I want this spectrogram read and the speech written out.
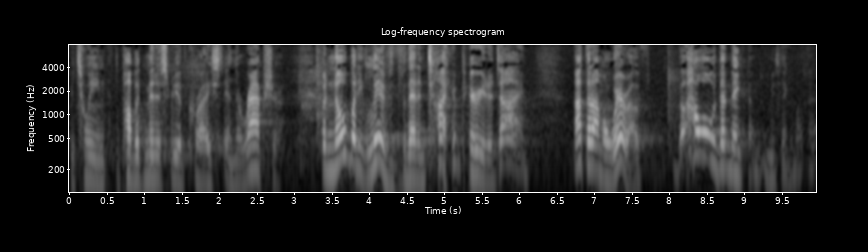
between the public ministry of Christ and the rapture. But nobody lived for that entire period of time. Not that I'm aware of. How old would that make them? Let me think about that.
